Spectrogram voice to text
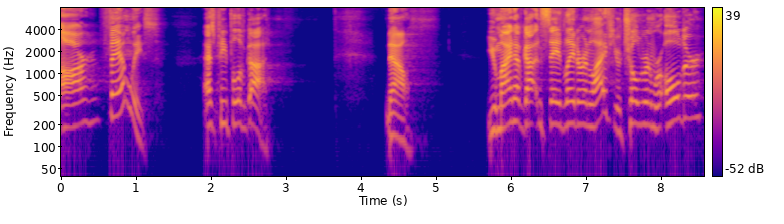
our families as people of God. Now, you might have gotten saved later in life, your children were older,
